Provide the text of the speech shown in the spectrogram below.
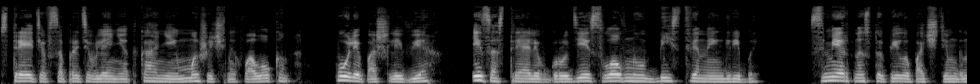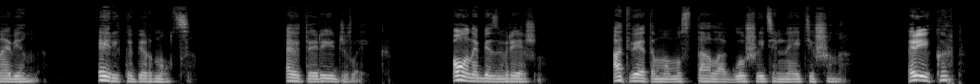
Встретив сопротивление тканей и мышечных волокон, пули пошли вверх и застряли в груди, словно убийственные грибы. Смерть наступила почти мгновенно. Эрик обернулся. Это Риджлейк. Он обезврежен. Ответом ему стала оглушительная тишина. «Рикард!»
